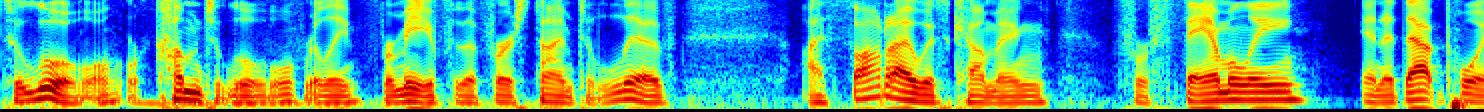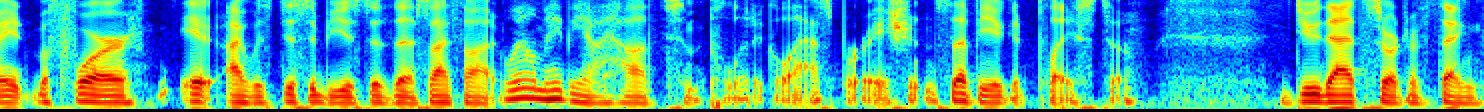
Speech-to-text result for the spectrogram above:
to Louisville or come to Louisville, really, for me, for the first time to live. I thought I was coming for family. And at that point, before it, I was disabused of this, I thought, well, maybe I have some political aspirations. That'd be a good place to do that sort of thing.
